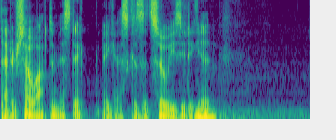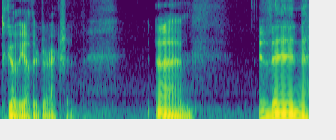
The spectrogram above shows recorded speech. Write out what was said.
that are so optimistic. I guess because it's so easy to get mm. to go the other direction. Um, and then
